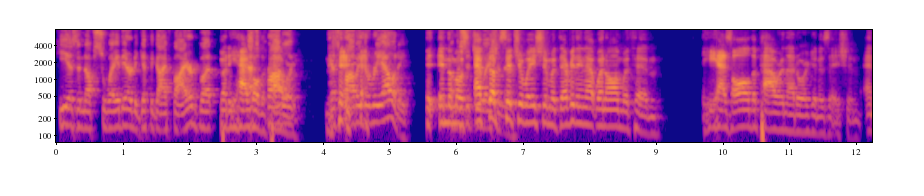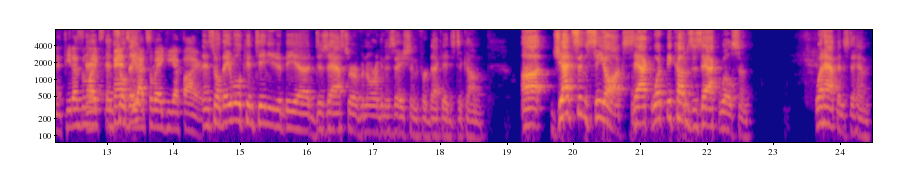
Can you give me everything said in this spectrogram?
he has enough sway there to get the guy fired. But But he has all the probably power. that's probably the reality. in the of the most effed up there. situation with everything that went on with him, he has all the power in that organization. And if he doesn't And- like Stefanski, so they- that's the way he can get fired. And so they will continue to be a disaster of an organization for decades to come. Uh, Jets and Seahawks. Zach, what becomes of Zach Wilson? What happens to him?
